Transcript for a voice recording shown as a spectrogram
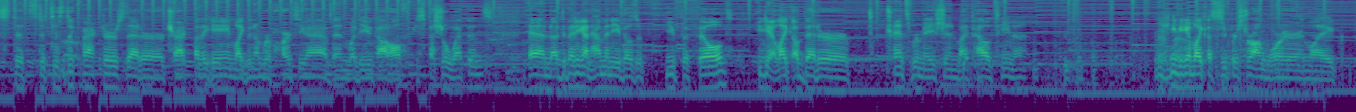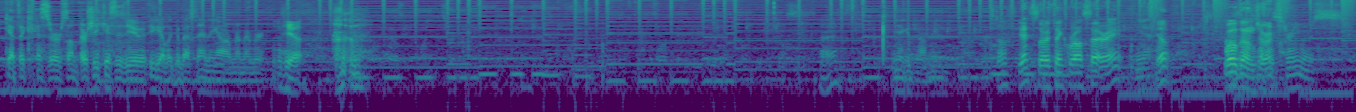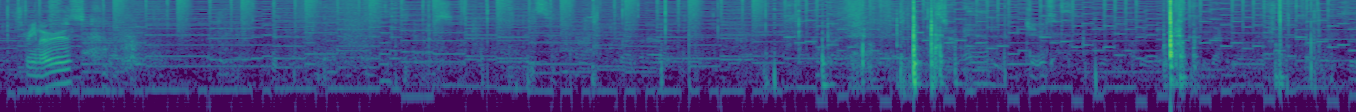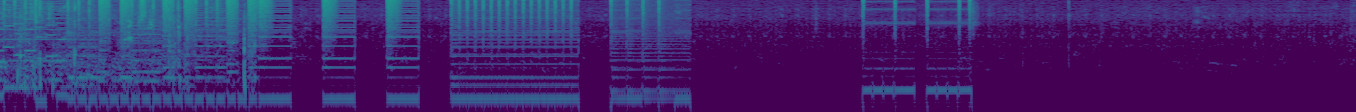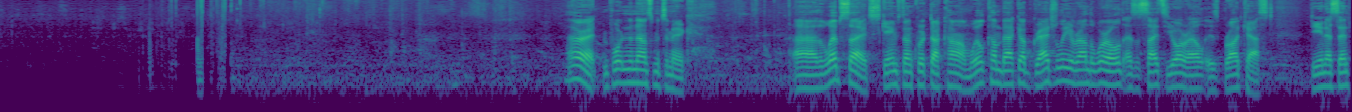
st- statistic factors that are tracked by the game, like the number of hearts you have and whether you got all three special weapons. And uh, depending on how many of those you've you fulfilled, you get like a better transformation by Palutena. You can become like a super strong warrior and like get to kiss her or something, or she kisses you if you get like the best ending. I don't remember. Yeah. Yeah, good job, man. Stuff. Yeah. So I think we're all set, right? Yeah. Yep. Well done, Jordan. streamers. Streamers. Important announcement to make. Uh, the website, gamesdonequick.com, will come back up gradually around the world as the site's URL is broadcast. DNS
